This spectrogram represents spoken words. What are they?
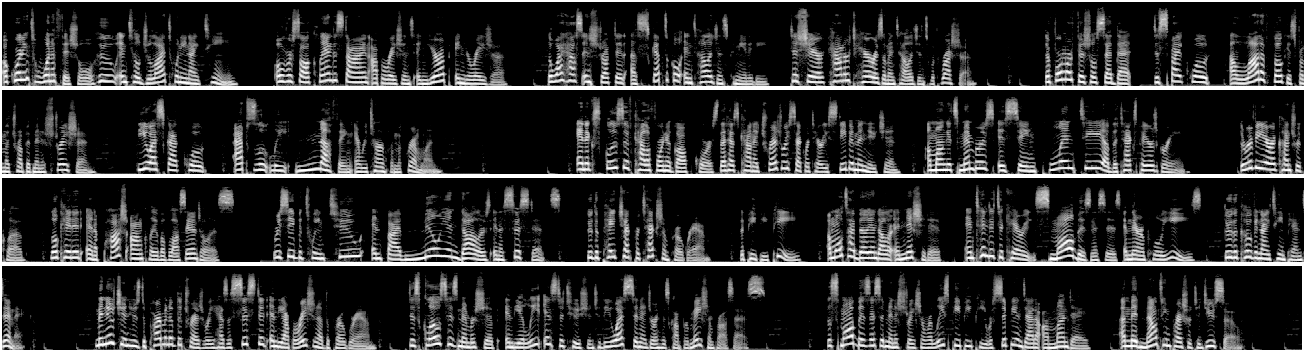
According to one official who, until July 2019, oversaw clandestine operations in Europe and Eurasia, the White House instructed a skeptical intelligence community to share counterterrorism intelligence with Russia. The former official said that despite, quote, a lot of focus from the Trump administration, the U.S. got, quote, absolutely nothing in return from the Kremlin. An exclusive California golf course that has counted Treasury Secretary Steven Mnuchin among its members is seeing plenty of the taxpayers' green. The Riviera Country Club, located in a posh enclave of Los Angeles, received between two and five million dollars in assistance through the Paycheck Protection Program, the PPP, a multi billion dollar initiative intended to carry small businesses and their employees through the COVID 19 pandemic. Mnuchin, whose Department of the Treasury has assisted in the operation of the program, disclosed his membership in the elite institution to the U.S. Senate during his confirmation process. The Small Business Administration released PPP recipient data on Monday amid mounting pressure to do so.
